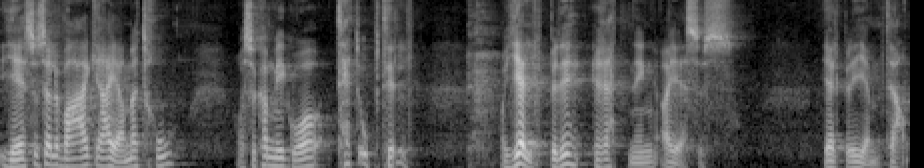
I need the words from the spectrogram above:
Jesus, eller hva er greia med tro. Og så kan vi gå tett opp til og hjelpe dem i retning av Jesus. Hjelpe dem hjem til ham.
